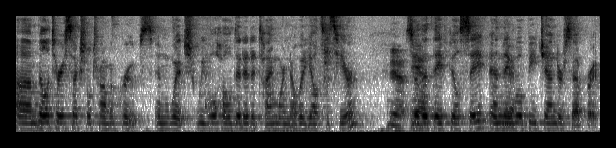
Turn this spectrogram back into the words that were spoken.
um, military sexual trauma groups in which we will hold it at a time where nobody else is here Yeah. so Yeah. that they feel safe and they Yeah. will be gender separate.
